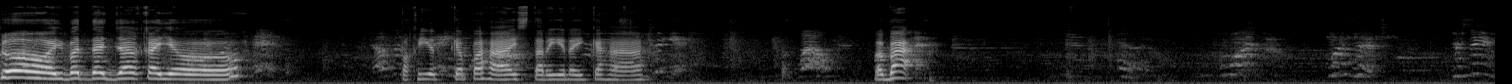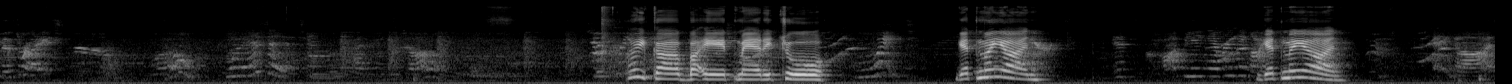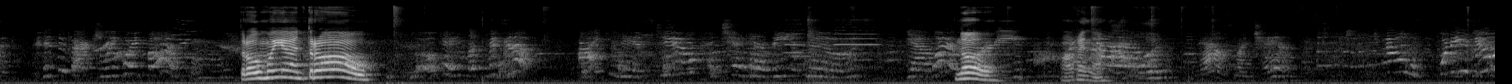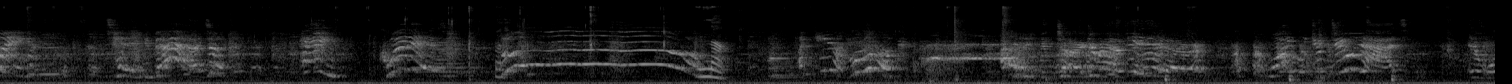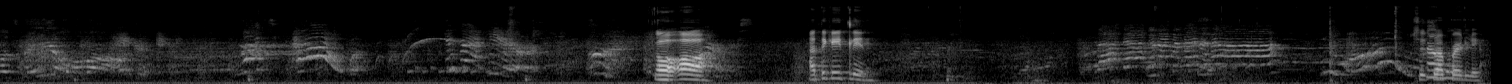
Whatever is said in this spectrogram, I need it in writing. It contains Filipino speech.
Koy, ba't dadya kayo? Pakiyot ka pa ha, istariray ka ha. Baba! Ay, kabait, Mary Chu. Get mo yon. Get mo yon. Throw mo yan. Throw! No. Okay na. No. Oo. Ate Caitlin. Sit properly.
